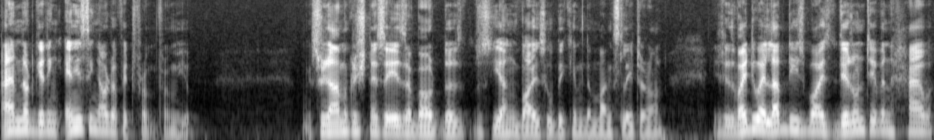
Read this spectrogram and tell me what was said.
I am not getting anything out of it from, from you. Sri Ramakrishna says about those, those young boys who became the monks later on. He says, Why do I love these boys? They don't even have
